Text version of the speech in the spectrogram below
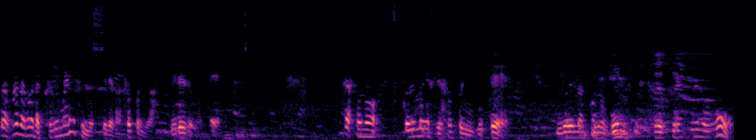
まあ、まだまだ車椅子に乗ってれば外には出れるので、じゃあその車椅子で外に出て、いろいろなこの元気、経験というのを、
